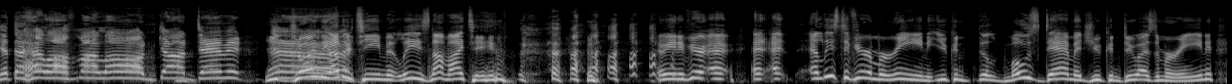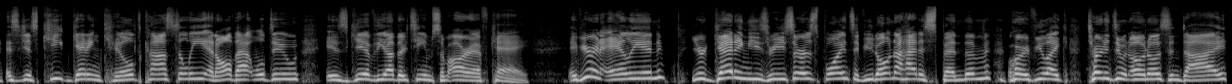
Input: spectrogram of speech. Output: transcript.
Get the hell off my lawn! God damn it! You join the Ah! other team at least, not my team. I mean, if you're at, at, at, at least if you're a marine, you can the most damage you can do as a marine is just keep getting killed constantly, and all that will do is give the other team some RFK. If you're an alien, you're getting these resource points. If you don't know how to spend them, or if you like turn into an Onos and die,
